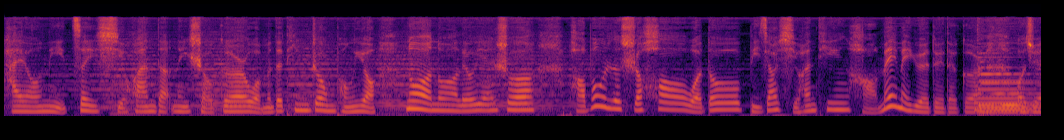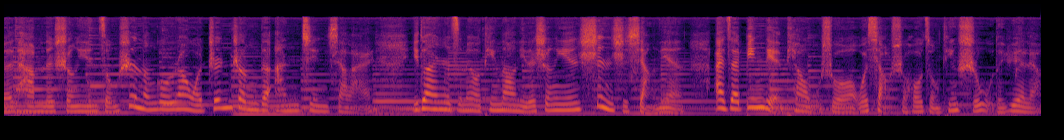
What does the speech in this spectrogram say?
还有你最喜欢的那首歌。我们的听众朋友诺诺留言说，跑步的时候我都比较喜欢听好妹妹乐队的歌，我觉得他们的声音总是能够让我真正的安静下来。一段日子没有听到你的声音，甚是想念。爱在冰点跳舞说，我小时候总听十五的月亮，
